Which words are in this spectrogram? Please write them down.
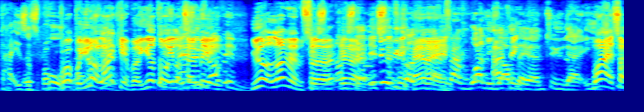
that is a problem. Bro, but you don't like him, but you're the way you Yeah, like you love me. him. You don't love him, so Listen, you know. listen, Yeah, because Hey, like, one, he's I our think- player, and two, like, Why so?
